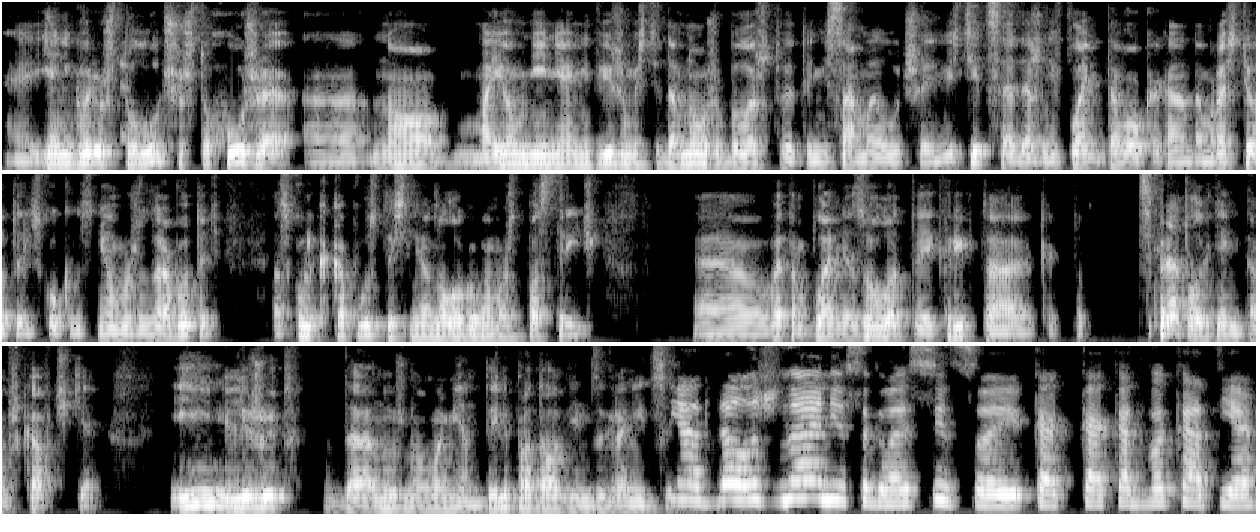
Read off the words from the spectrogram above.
Я не говорю, что лучше, что хуже, э, но мое мнение о недвижимости давно уже было, что это не самая лучшая инвестиция, даже не в плане того, как она там растет или сколько с нее можно заработать, а сколько капусты с нее налоговая может постричь. Э, в этом плане золото и крипто как-то спрятал где-нибудь там в шкафчике и лежит до нужного момента или продал где-нибудь за границей. Я должна не согласиться, как, как адвокат я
